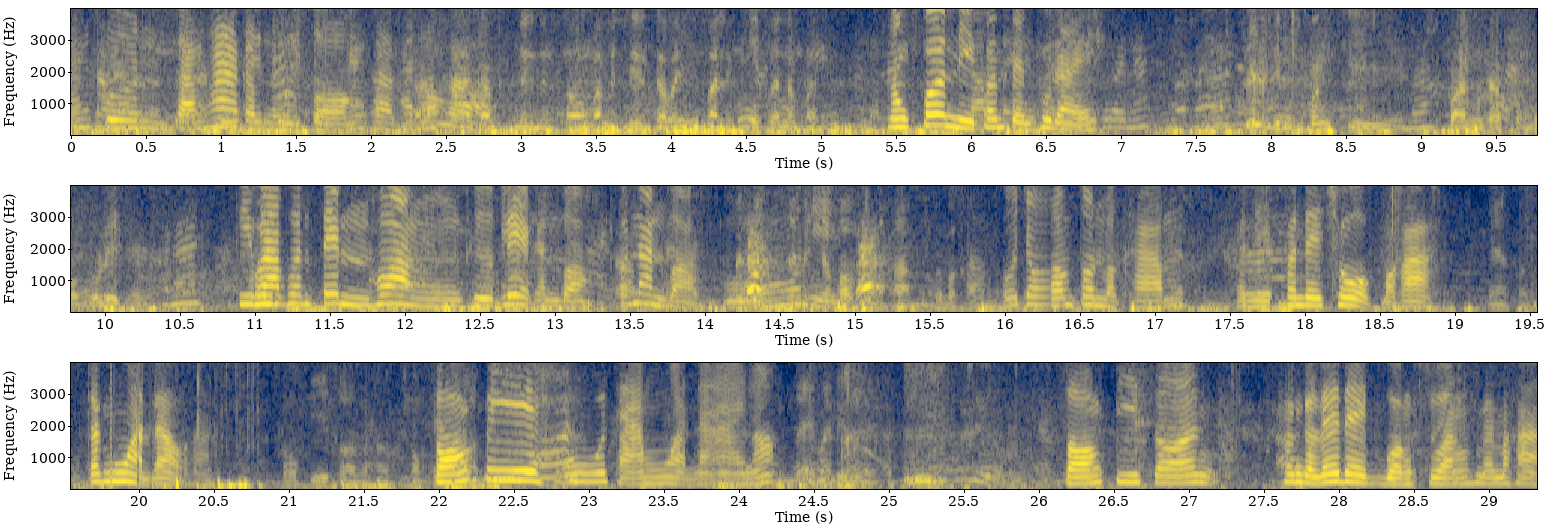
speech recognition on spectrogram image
น้องเฟิร์นสามห้ากับหนึ่งสองค่ะพี่น้สาอมงห้ากับหนึ่งหนึ่งสองมันไปจืดกับไอ้บ้านเลขที่เพื่อนน้ำปันน้องเฟิร์นนี่เพิ่นเป็นผู้ใดเป็นคนที่ฝันครับผมบอกตัวเลขเอง ที่ว่าเพื่อนเต้นห้องถือเลขกันบ่เพื่อนนั่นบ่โอ้ที่เฉพาะต้นมะขามต้นมะขามโอ้เจ้าของต้นมะขามวันนี้เพิ่นได้โชคบ่ค่ะเนี่ยครับจักงวดแล้วค่ะสองปีสอนแล้วครับสองปีอู้ถามงวดนะอายเนาะได้ไม่ได้เลยครับสองปีซ้อน เพิ่นก็เลยได้บวงสรวงแม่นบ่ค่ะ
